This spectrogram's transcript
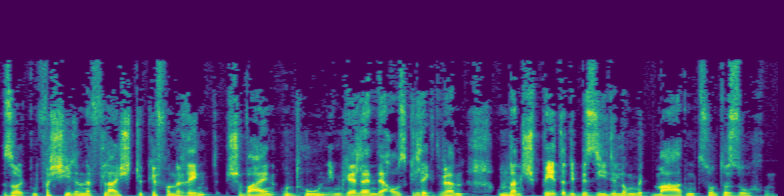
sollten verschiedene Fleischstücke von Rind, Schwein und Huhn im Gelände ausgelegt werden, um dann später die Besiedelung mit Maden zu untersuchen.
